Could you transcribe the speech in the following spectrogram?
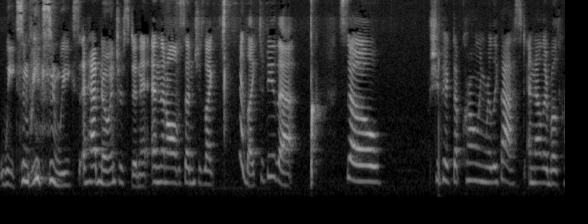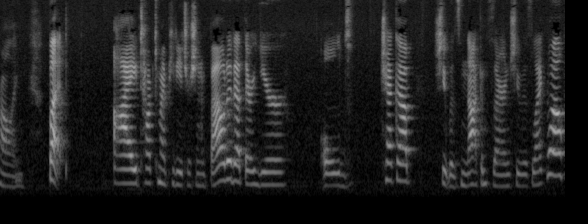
weeks and weeks and weeks and had no interest in it. And then all of a sudden she's like, I'd like to do that. So she picked up crawling really fast, and now they're both crawling. But I talked to my pediatrician about it at their year old checkup. She was not concerned. She was like, well,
